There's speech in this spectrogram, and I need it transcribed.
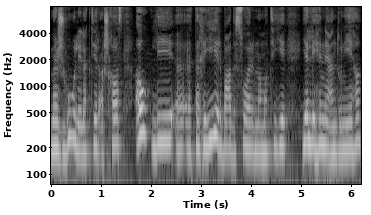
مجهولة لكثير أشخاص أو لتغيير بعض الصور النمطية يلي هن عندهم إياها.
